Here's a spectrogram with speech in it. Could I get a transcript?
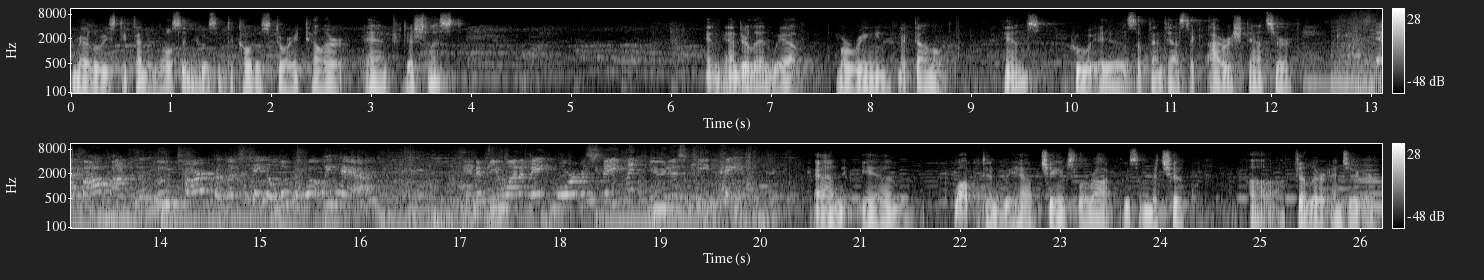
Mary Louise Defender Wilson, who is a Dakota storyteller and traditionalist. In Enderlin, we have Maureen McDonald Hinds, who is a fantastic Irish dancer. Step if you want to make more of a statement, you just keep painting. And in Wahpeton, we have James LaRock, who's a Michif uh, fiddler and jigger.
